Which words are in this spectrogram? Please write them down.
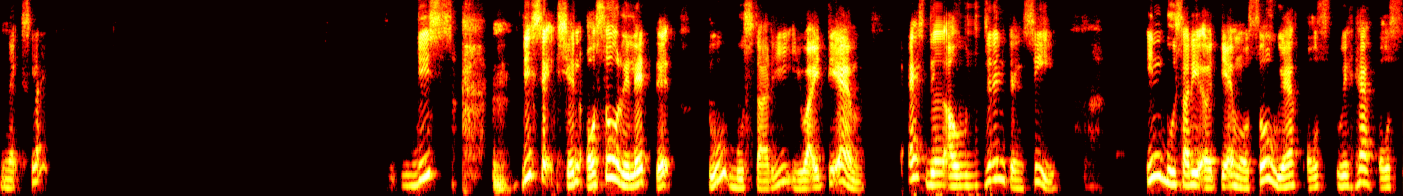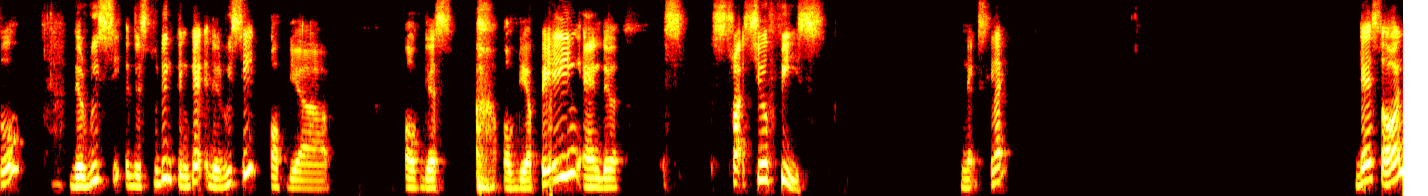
Next slide. This, this section also related to Busari UITM. As the audience can see, in Busari UITM also we have also we have also the receipt the student can get the receipt of their of their of their paying and the structure fees. Next slide. That's all.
